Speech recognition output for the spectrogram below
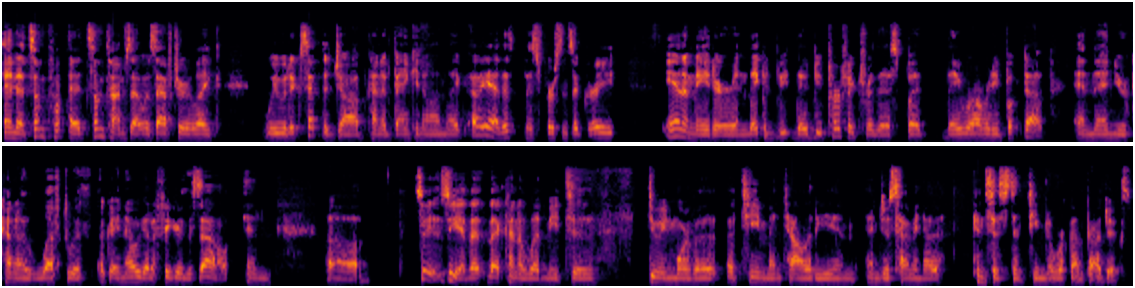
and, at some point at sometimes that was after like we would accept the job kind of banking on like oh yeah this this person's a great animator and they could be they'd be perfect for this but they were already booked up. And then you're kind of left with okay now we got to figure this out. And uh, so, so yeah that, that kind of led me to doing more of a, a team mentality and, and just having a consistent team to work on projects.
